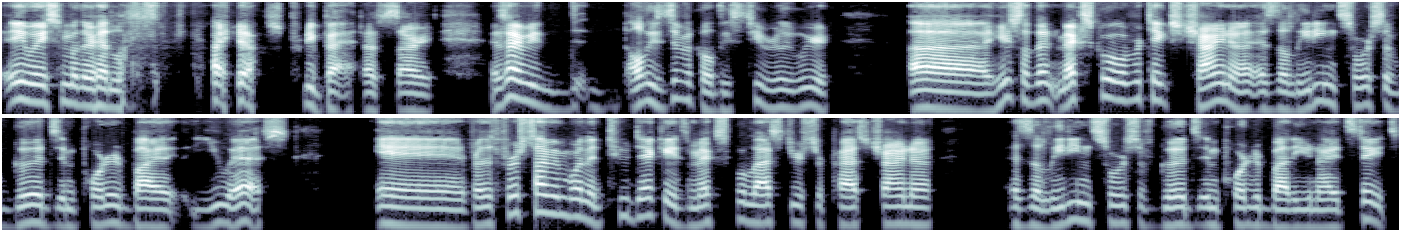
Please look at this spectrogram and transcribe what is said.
anyway, some other headlines. yeah, it's pretty bad. I'm sorry. It's having all these difficulties too. Really weird. Uh, here's something: Mexico overtakes China as the leading source of goods imported by U.S. And for the first time in more than two decades, Mexico last year surpassed China as the leading source of goods imported by the United States.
